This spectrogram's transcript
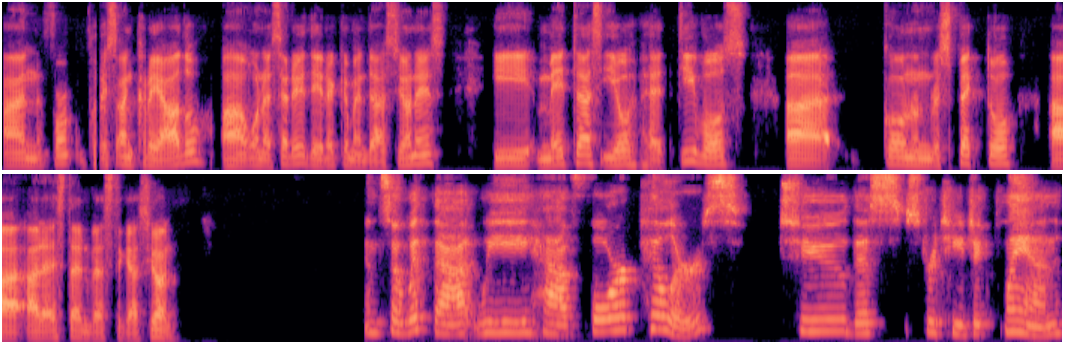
han, pues, han creado uh, una serie de recomendaciones y metas y objetivos uh, con respecto a esta investigación. And so with that, we have four pillars to this strategic plan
